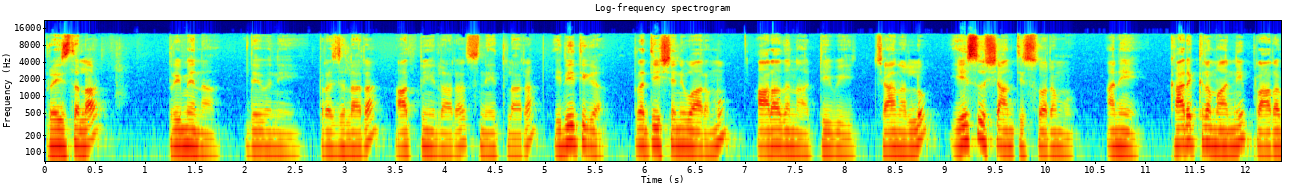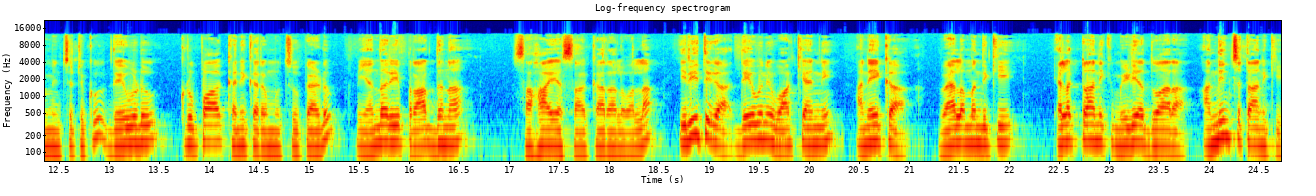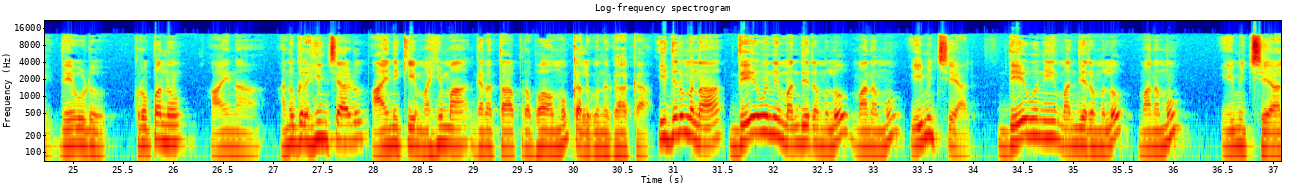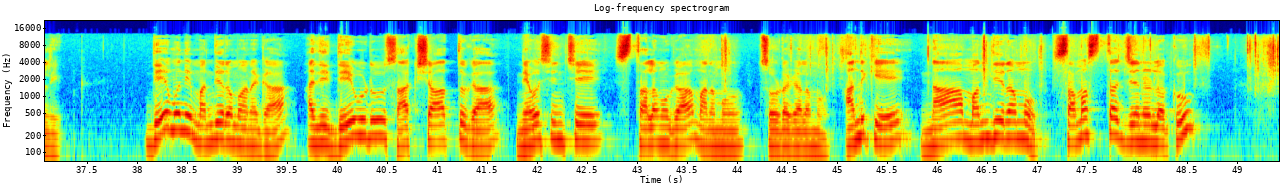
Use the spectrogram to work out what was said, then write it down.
Praise దలా ప్రియమైన దేవుని ప్రజలారా ఆత్మీయులారా స్నేహితులారా ఈ రీతిగా ప్రతి శనివారము ఆరాధన టీవీ ఛానల్లో యేసు శాంతి స్వరము అనే కార్యక్రమాన్ని ప్రారంభించుటకు దేవుడు కృపా కనికరము చూపాడు. మీ అందరి ప్రార్థన సహాయ సహకారాల వల్ల ఈ రీతిగా దేవుని వాక్యాన్ని అనేక వేల మందికి ఎలక్ట్రానిక్ మీడియా ద్వారా అందించటానికి దేవుడు కృపను ఆయన అనుగ్రహించాడు. ఆయనకి మహిమ ఘనత ప్రభావము కలుగునుగాక. ఈ దినమున దేవుని మందిరములో మనము ఏమి చేయాలి? దేవుని మందిరములో మనము ఏమి చేయాలి? దేవుని మందిరం అనగా అది దేవుడు సాక్షాత్తుగా నివసించే స్థలముగా మనము చూడగలము. అందుకే నా మందిరము సమస్త జనులకు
